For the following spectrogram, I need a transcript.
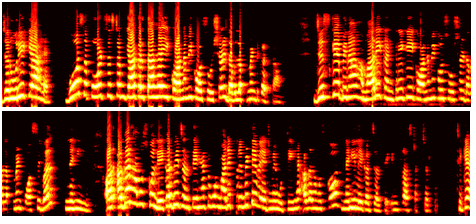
ज़रूरी क्या है? वो सपोर्ट सिस्टम क्या करता है? इकोनॉमिक और सोशल डेवलपमेंट करता है। जिसके बिना हमारी कंट्री की इकोनॉमिक और सोशल डेवलपमेंट पॉसिबल नहीं है। और अगर हम उसको लेकर भी चलते हैं तो वो हमारे प्रिमिटिव एज में होती है, अगर हम उसको नहीं लेकर चलते इंफ्रास्ट्रक्चर को। ठीक है?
